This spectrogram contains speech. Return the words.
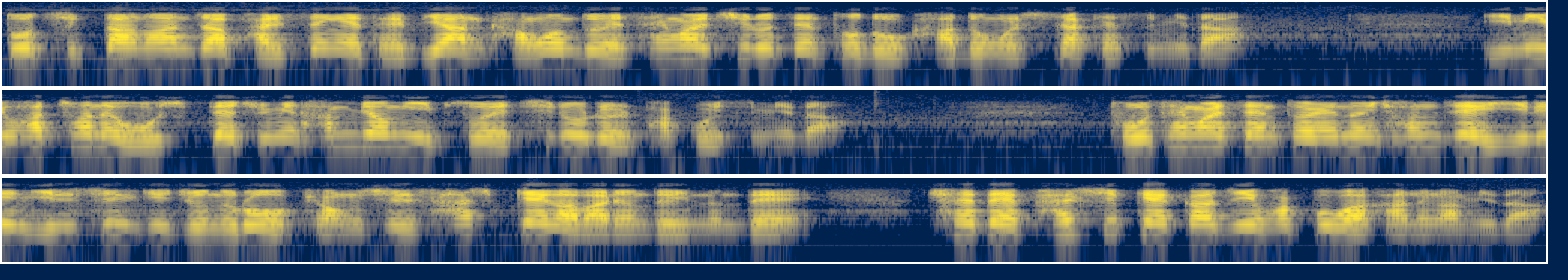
또 집단 환자 발생에 대비한 강원도의 생활치료센터도 가동을 시작했습니다. 이미 화천의 50대 주민 한 명이 입소해 치료를 받고 있습니다. 도 생활센터에는 현재 1인 1실 기준으로 병실 40개가 마련되어 있는데 최대 80개까지 확보가 가능합니다.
